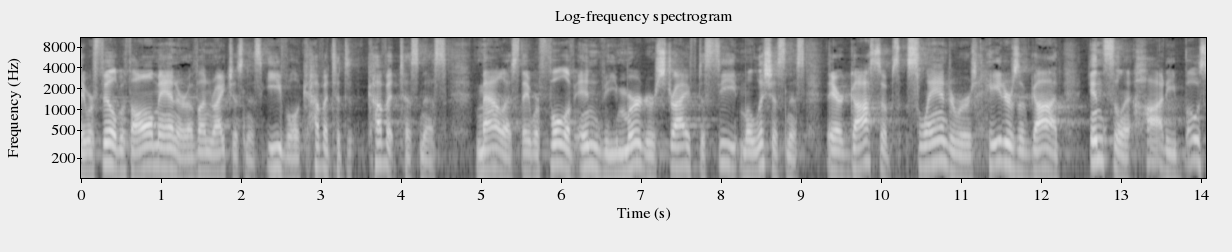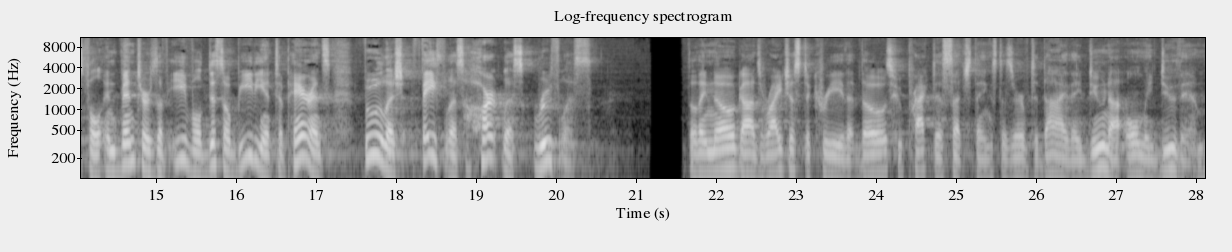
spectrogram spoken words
They were filled with all manner of unrighteousness, evil, covetousness, malice. They were full of envy, murder, strife, deceit, maliciousness. They are gossips, slanderers, haters of God, insolent, haughty, boastful, inventors of evil, disobedient to parents, foolish, faithless, heartless, ruthless. Though they know God's righteous decree that those who practice such things deserve to die, they do not only do them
